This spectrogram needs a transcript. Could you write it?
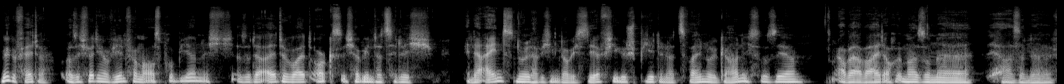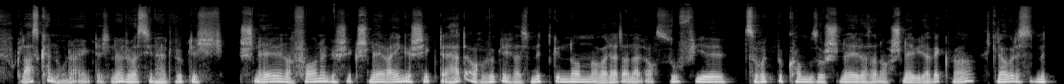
mir gefällt er. Also ich werde ihn auf jeden Fall mal ausprobieren. Ich, also der alte White Ox, ich habe ihn tatsächlich in der 1.0 habe ich ihn, glaube ich, sehr viel gespielt, in der 2.0 gar nicht so sehr. Aber er war halt auch immer so eine, ja, so eine Glaskanone eigentlich, ne? Du hast ihn halt wirklich schnell nach vorne geschickt, schnell reingeschickt. Er hat auch wirklich was mitgenommen, aber der hat dann halt auch so viel zurückbekommen, so schnell, dass er noch schnell wieder weg war. Ich glaube, das ist mit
